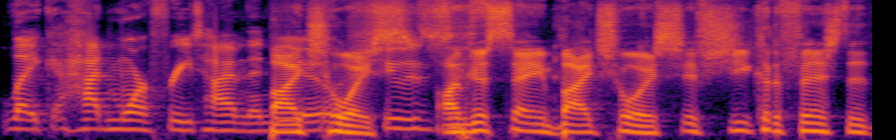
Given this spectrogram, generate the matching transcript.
like had more free time than By you. choice. She was I'm just saying by choice. If she could have finished the,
